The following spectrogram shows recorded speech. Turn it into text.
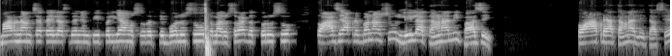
મારું નામ છે કૈલાસબેન એમ પીપલિયા. હું સુરતથી બોલું છું. તમારું સ્વાગત કરું છું. તો આજે આપણે બનાવશું લીલા ધાણાની ભાજી. તો આપણે આ ધાણા લીધા છે.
